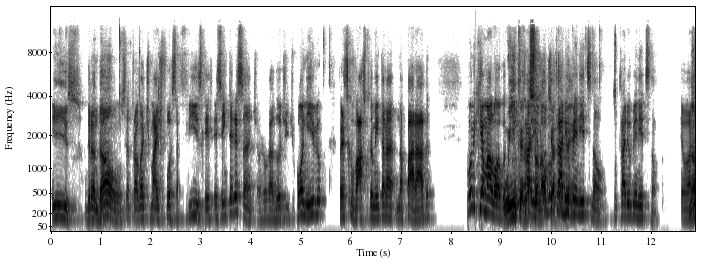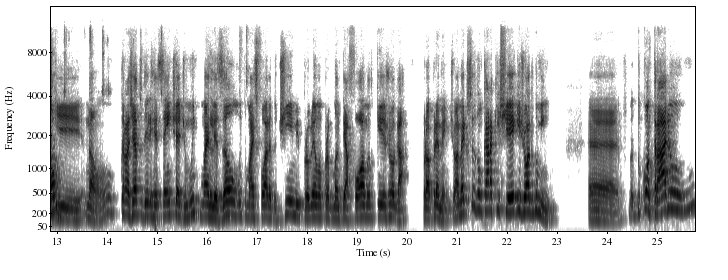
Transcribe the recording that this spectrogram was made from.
Isso, grandão, um centroavante mais de força física, esse é interessante, é um jogador de, de bom nível, parece que o Vasco também está na, na parada, Vou me queimar logo. O aqui. Internacional que é traria o Benítez, não. Não traria o Benítez, não. Eu acho não? que. Não, o trajeto dele recente é de muito mais lesão, muito mais fora do time, problema para manter a forma do que jogar propriamente. O América precisa de um cara que chegue e jogue domingo. É, do contrário, não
